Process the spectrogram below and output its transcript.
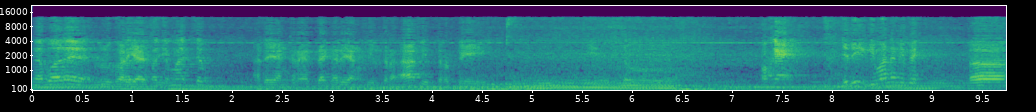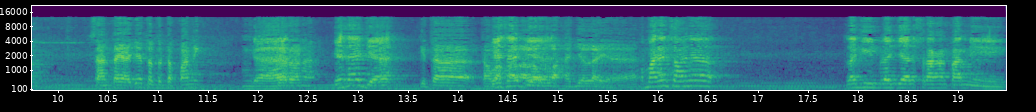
Gak boleh Dulu variasi. Macam-macam ada yang kretek ada yang filter A filter B gitu oke. Jadi gimana nih be Eh, santai aja atau tetap panik? Enggak. Corona. Biasa aja. Kita tawakal aja. Allah aja lah ya. Kemarin soalnya Lagi belajar serangan panik.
